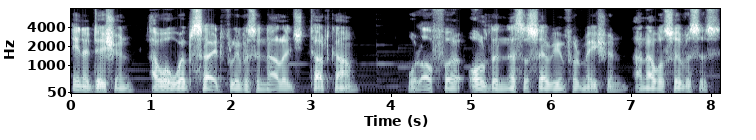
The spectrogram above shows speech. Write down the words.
In addition, our website flavorsandknowledge.com will offer all the necessary information on our services,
